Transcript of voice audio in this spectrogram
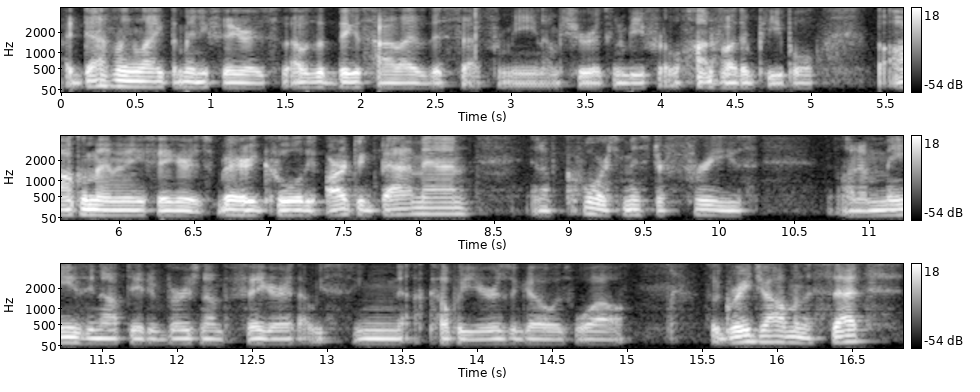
I definitely like the minifigures. That was the biggest highlight of this set for me, and I'm sure it's going to be for a lot of other people. The Aquaman minifigure is very cool. The Arctic Batman, and of course, Mr. Freeze, an amazing updated version of the figure that we've seen a couple years ago as well. So great job on the set.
